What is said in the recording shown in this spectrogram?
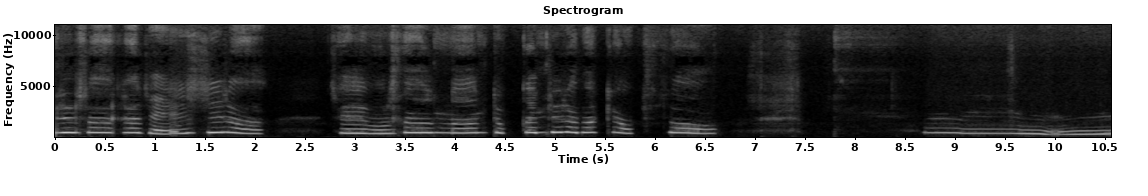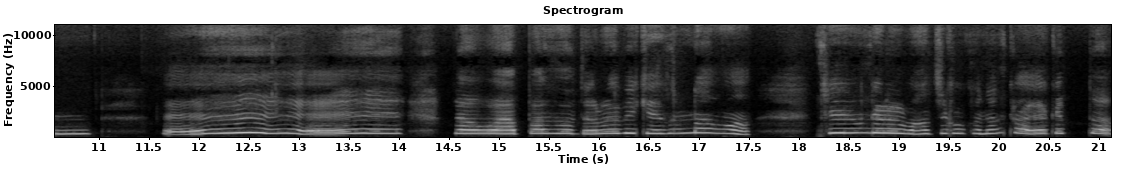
주사가 제일 싫어. 제일 무서운 건 독감 주사밖에 없어. 음, 에, 너무 아파서 누름이 계속 나와. 치료기를 맞고 그냥 가야겠다.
